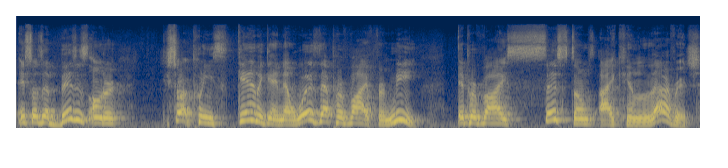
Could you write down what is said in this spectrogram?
And so as a business owner, you start putting skin again. Now, what does that provide for me? It provides systems I can leverage.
